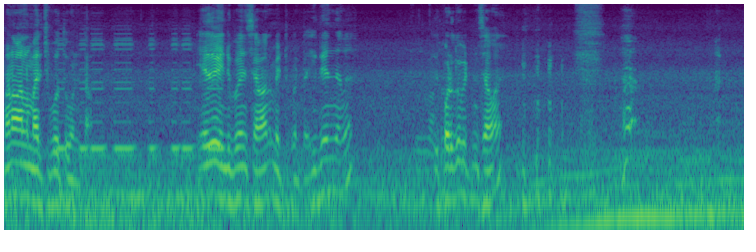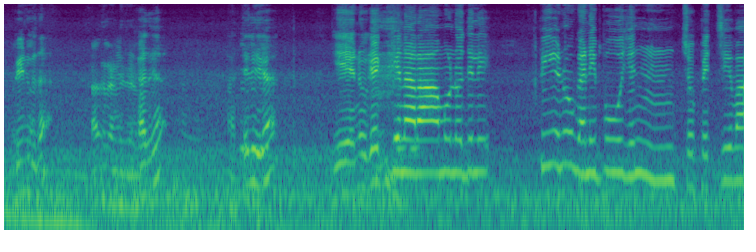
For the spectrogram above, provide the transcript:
మనం వాళ్ళని మర్చిపోతూ ఉంటాం. ఏదో ఎండిపోయిన శవాన్ని మెట్టుకుంటాం ఇదేందన్నా? ఇది పడుకోబెట్టిన శవా ఇది. కాదుగా? ఆ, తెలియదుగా ఏనుగెక్కిన రామునొదిలి పీనుగని పూజించు పిచ్చివాళ్ళారా?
